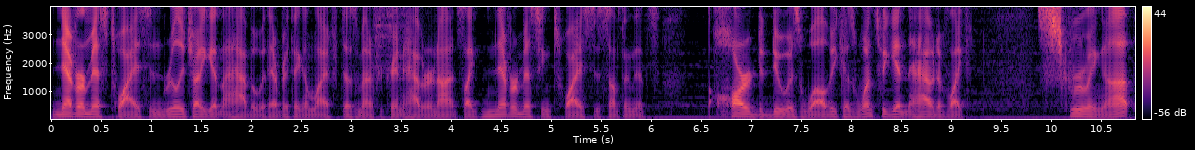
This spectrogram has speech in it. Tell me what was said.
Never miss twice and really try to get in the habit with everything in life. It doesn't matter if you're creating a habit or not. It's like never missing twice is something that's hard to do as well because once we get in the habit of like screwing up,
